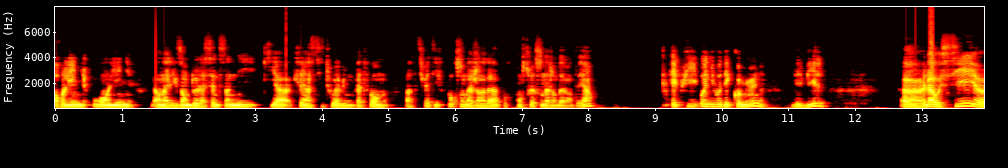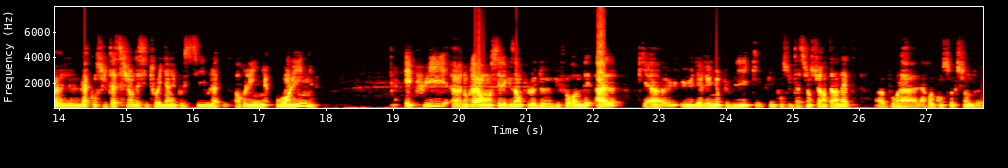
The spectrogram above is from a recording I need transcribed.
hors ligne ou en ligne. Là, on a l'exemple de la Seine-Saint-Denis qui a créé un site web, une plateforme participative pour son agenda, pour construire son agenda 21. Et puis, au niveau des communes, des villes. Euh, là aussi, euh, la consultation des citoyens est possible hors ligne ou en ligne. Et puis, euh, donc là, c'est l'exemple du forum des Halles qui a eu des réunions publiques et puis une consultation sur Internet pour la, reconstruction de,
